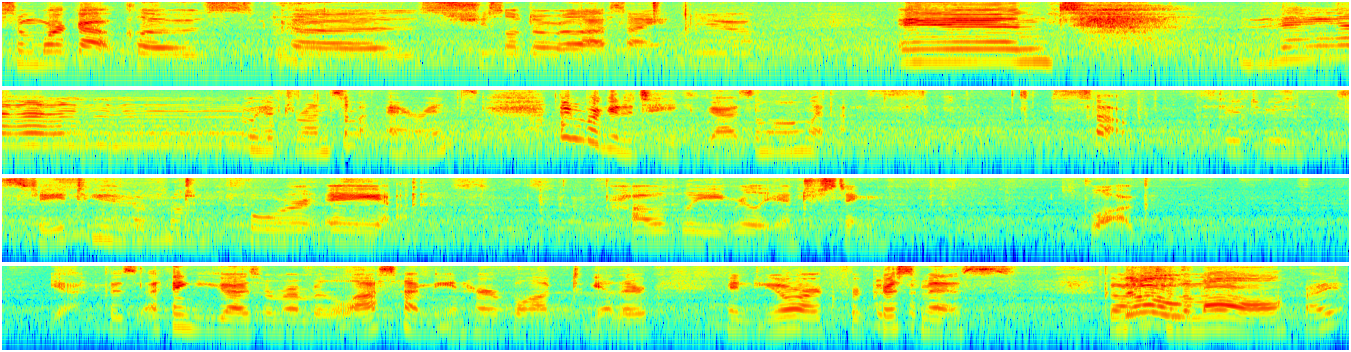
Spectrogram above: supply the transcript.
some workout clothes because she slept over last night. Yeah. And then we have to run some errands and we're going to take you guys along with us. So, Stay tuned. stay tuned for a probably really interesting vlog. Yeah, because I think you guys remember the last time me and her vlogged together in New York for Christmas, going No. to the mall, right?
